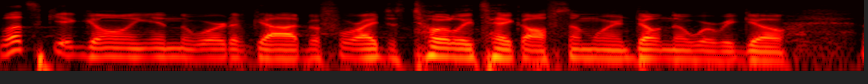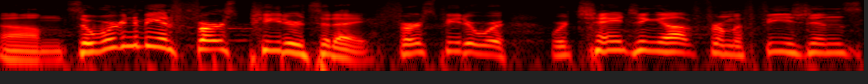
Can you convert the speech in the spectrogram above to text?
let's get going in the Word of God before I just totally take off somewhere and don't know where we go. Um, so we're going to be in 1 Peter today. 1 Peter, we're, we're changing up from Ephesians.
